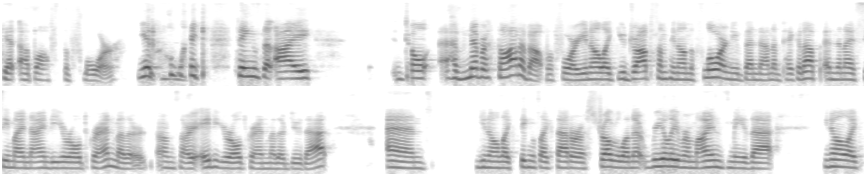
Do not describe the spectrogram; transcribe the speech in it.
get up off the floor you know mm-hmm. like things that I don't have never thought about before you know like you drop something on the floor and you bend down and pick it up and then I see my 90 year old grandmother I'm sorry 80 year old grandmother do that and you know, like things like that are a struggle. And it really reminds me that, you know, like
